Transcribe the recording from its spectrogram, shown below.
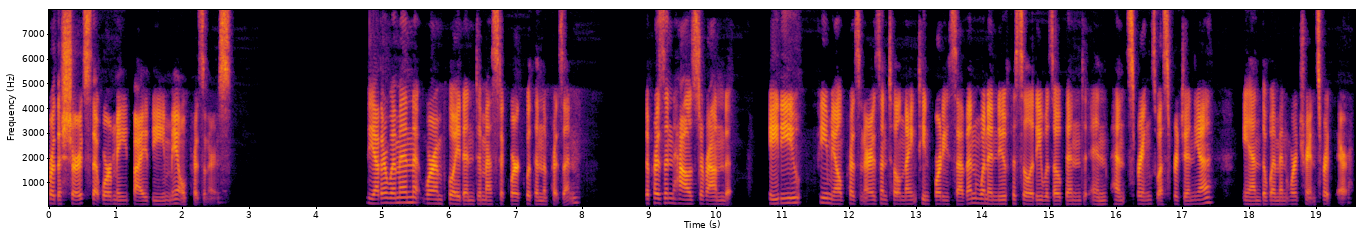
for the shirts that were made by the male prisoners. The other women were employed in domestic work within the prison. The prison housed around 80 female prisoners until 1947 when a new facility was opened in Pence Springs, West Virginia, and the women were transferred there.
